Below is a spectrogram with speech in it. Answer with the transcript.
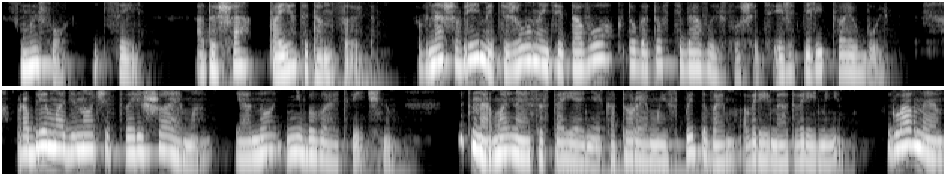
смысл и цель, а душа поет и танцует. В наше время тяжело найти того, кто готов тебя выслушать и разделить твою боль. Проблема одиночества решаема, и оно не бывает вечным. Это нормальное состояние, которое мы испытываем время от времени. Главное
